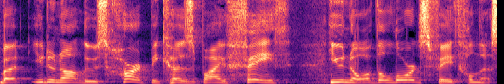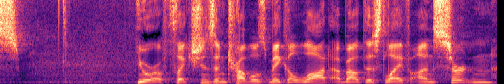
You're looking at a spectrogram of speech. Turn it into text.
but you do not lose heart because by faith you know of the Lord's faithfulness. Your afflictions and troubles make a lot about this life uncertain,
